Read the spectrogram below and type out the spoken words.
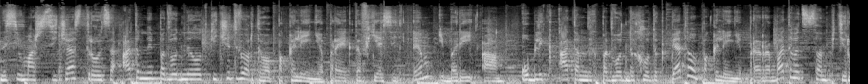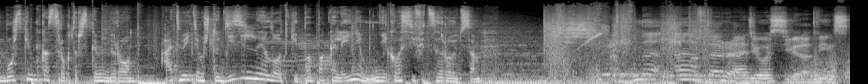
На Севмаш сейчас строятся атомные подводные лодки четвертого поколения проектов Ясень-М и Борей-А. Облик атомных подводных лодок пятого поколения прорабатывается Санкт-Петербургским конструкторским бюро. Отметим, что дизельные лодки по поколениям не классифицируются. На Авторадио Северодвинск.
